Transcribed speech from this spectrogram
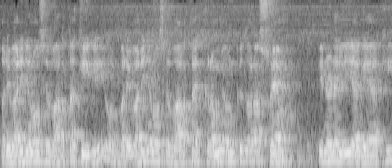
परिवारीजनों से वार्ता की गई और परिवारीजनों से वार्ता के क्रम में उनके द्वारा स्वयं ये निर्णय लिया गया कि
